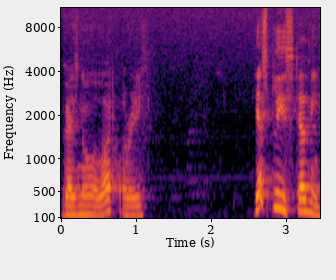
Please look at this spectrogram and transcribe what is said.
You guys know a lot already. Yes, please tell me.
